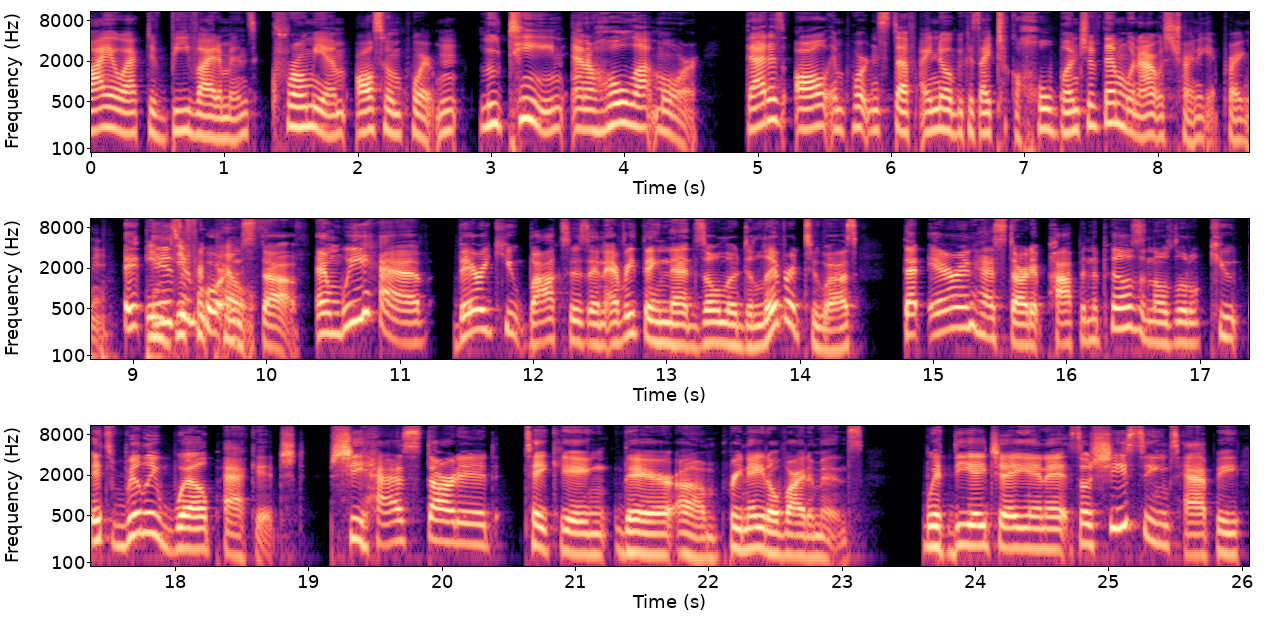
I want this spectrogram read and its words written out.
bioactive B vitamins, chromium, also important, lutein, and a whole lot more. That is all important stuff. I know because I took a whole bunch of them when I was trying to get pregnant. It in is different important pills. stuff. And we have very cute boxes and everything that Zahler delivered to us that Erin has started popping the pills in those little cute, it's really well packaged. She has started taking their um, prenatal vitamins with DHA in it. So she seems happy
